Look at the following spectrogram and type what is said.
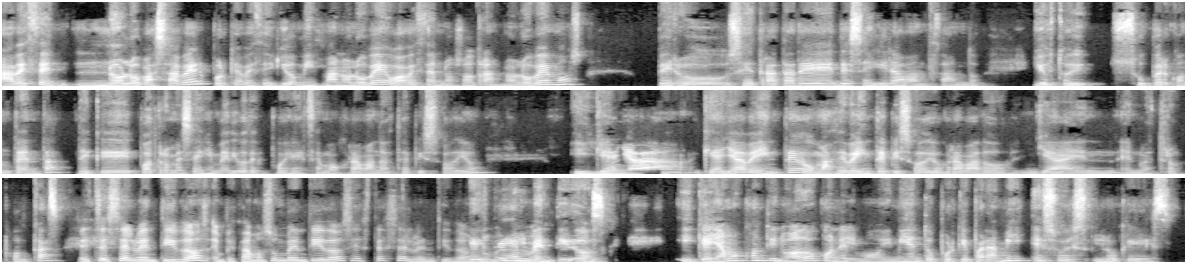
A veces no lo vas a ver porque a veces yo misma no lo veo, a veces nosotras no lo vemos, pero se trata de, seguir avanzando. Yo estoy súper contenta de que cuatro meses y medio después estemos grabando este episodio. Y que, haya, que haya 20 o más de 20 episodios grabados ya en, en, nuestros podcasts. Este es el 22, empezamos un 22 y este es el 22. Este es el 22. Y que hayamos continuado con el movimiento, porque para mí eso es lo que es,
